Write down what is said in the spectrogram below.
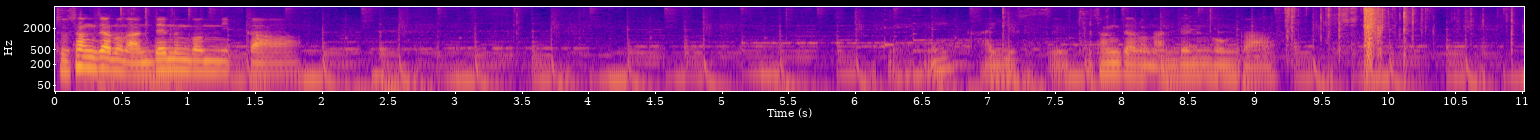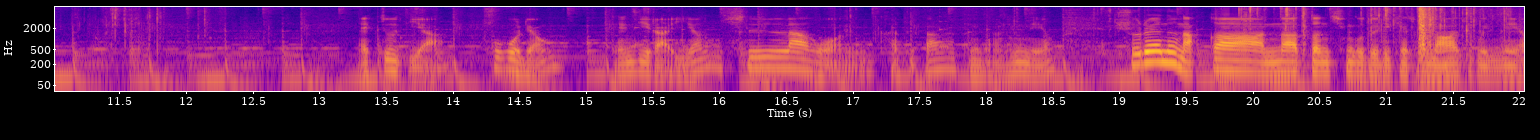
두 상자로는 안 되는 겁니까? 네, 가이우스 두 상자로는 안 되는 건가? 엑조디아, 후고령, 댄디라이언, 신라원 카드가 등장했네요. 슈레는 아까 안 나왔던 친구들이 계속 나와주고 있네요.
